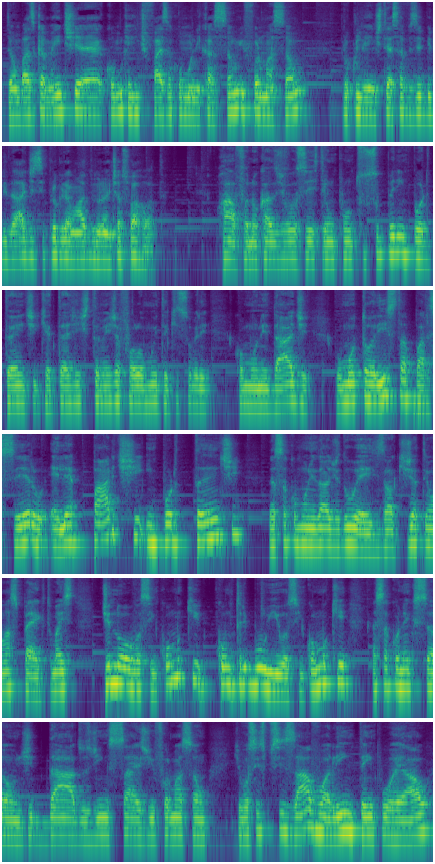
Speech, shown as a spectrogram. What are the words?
Então, basicamente, é como que a gente faz a comunicação e informação para o cliente ter essa visibilidade e se programar durante a sua rota. Rafa, no caso de vocês, tem um ponto super importante que até a gente também já falou muito aqui sobre comunidade. O motorista parceiro, ele é parte importante dessa comunidade do Waze. Aqui já tem um aspecto, mas de novo, assim, como que contribuiu, assim, como que essa conexão de dados, de insights, de informação que vocês precisavam ali em tempo real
